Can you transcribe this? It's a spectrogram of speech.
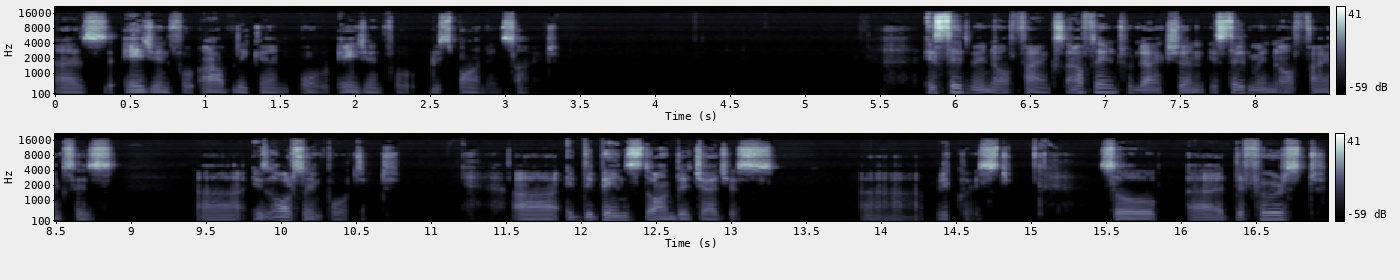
as agent for applicant or agent for respondent side. A statement of facts. After introduction, a statement of facts is, is also important. Uh, it depends on the judge's uh, request. So uh, the first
